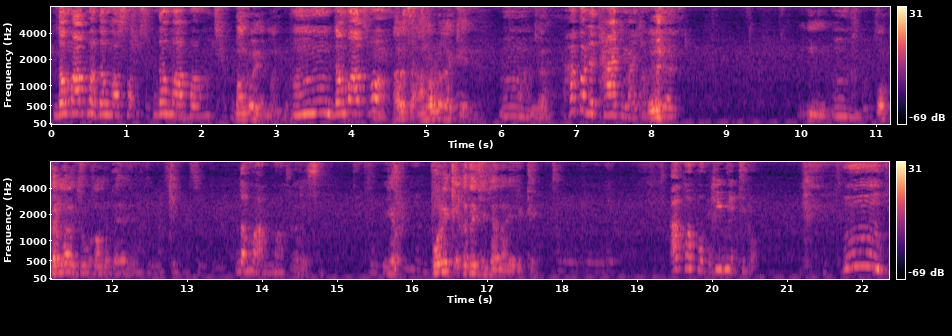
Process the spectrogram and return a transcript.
너무 아파 너무 아파 너무 아파. 말로 해, 말로. 음 너무 아파. 알았어, 안 올라갈게. 자. 음한 번에 다 하지 마시고. 응. 음. 음 뭐, 100만 원 주고 가면 돼. 너무 아파. 알았어. 이게 볼이 깨끗해지잖아, 이렇게. 아파 아파 귀 밑으로. 음.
